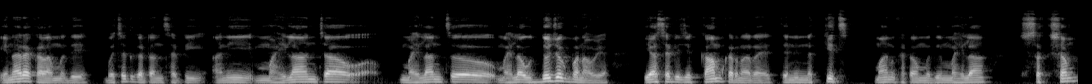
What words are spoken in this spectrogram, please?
येणाऱ्या काळामध्ये बचत गटांसाठी आणि महिलांच्या महिलांचं महिला उद्योजक बनावूया यासाठी जे काम करणार आहे त्यांनी नक्कीच मानखटावमधील महिला सक्षम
